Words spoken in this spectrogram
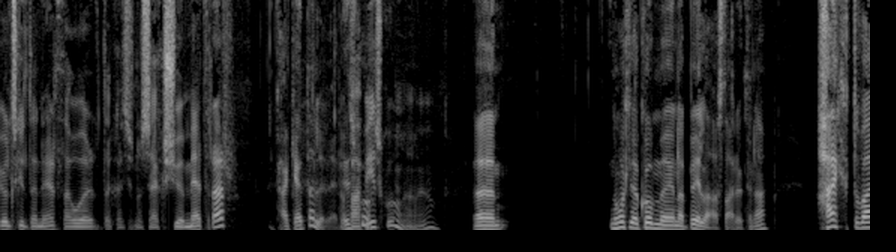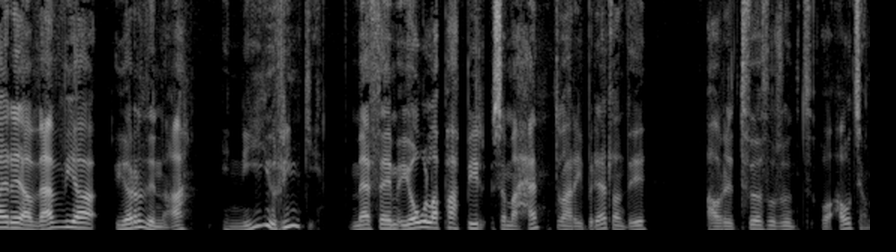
fjölskyldan er þá er þetta kannski svona 6-7 metrar það geta alveg verið sko. papír sko, já, já. um, Nú ætlum ég að koma með eina bilaðastarindina Hægt væri að vefja jörðina í nýju ringi með þeim jólapappir sem að hend var í Breitlandi árið 2018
